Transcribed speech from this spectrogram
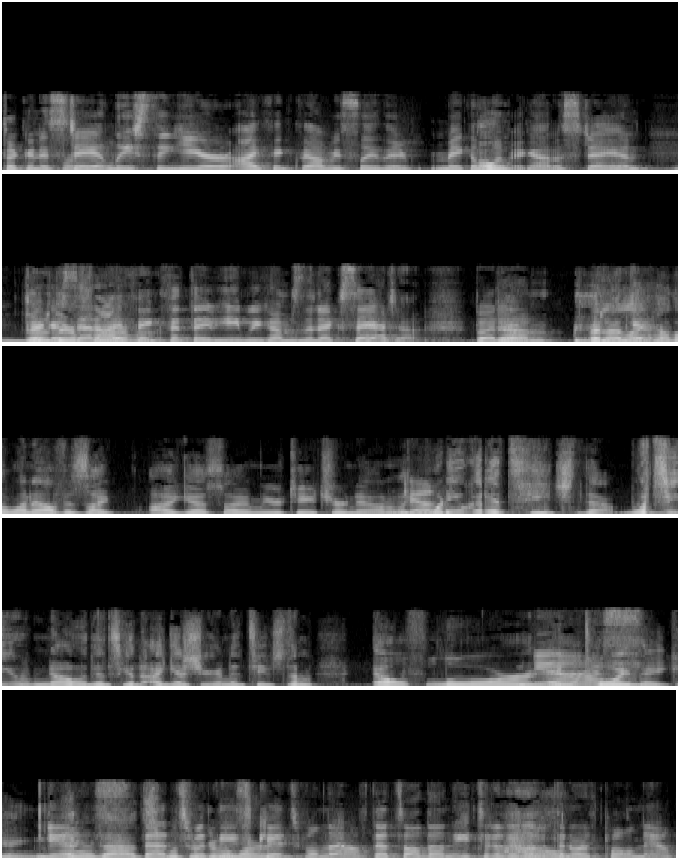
they're going to stay at least the year. I think obviously they make a Oh, living out of staying. they're like I said, I think that they, he becomes the next Santa. But Yeah. um, and I like yeah. how the one elf is like, I guess I'm your teacher now. Like, Yeah. what are you going to teach them? What do you know that's going to, I guess you're going to teach them elf lore Yes. and toy making. Yes, and that's, what they're going these to learn. kids will know. That's all they'll need to know. They live at the North Pole now,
